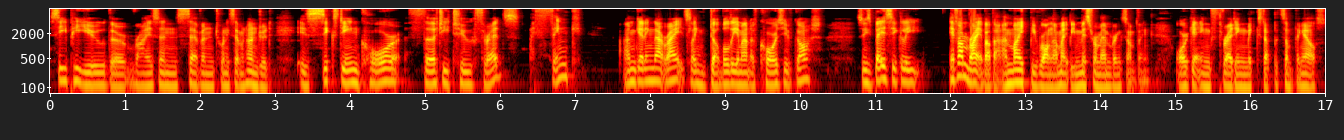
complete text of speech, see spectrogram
CPU, the Ryzen 7 2700, is 16 core, 32 threads. I think I'm getting that right. It's like double the amount of cores you've got. So he's basically, if I'm right about that, I might be wrong. I might be misremembering something or getting threading mixed up with something else.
